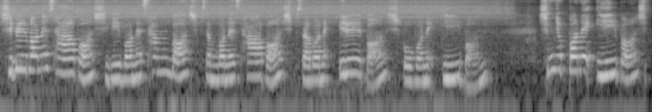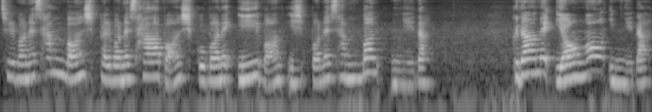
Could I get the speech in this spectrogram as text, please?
11번에 4번, 12번에 3번, 13번에 4번, 14번에 1번, 15번에 2번, 16번에 2번, 17번에 3번, 18번에 4번, 19번에 2번, 20번에 3번입니다. 그 다음에 영어입니다.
